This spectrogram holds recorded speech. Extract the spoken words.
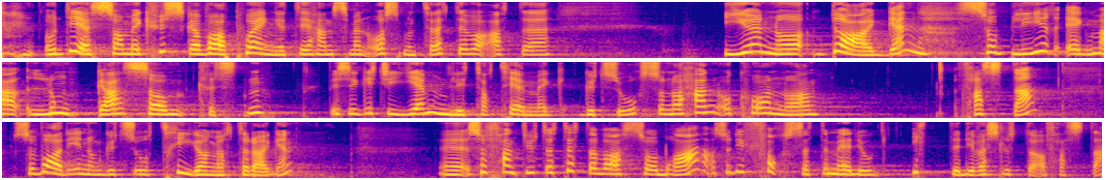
og det som jeg husker var poenget til Hans Sven Åsmund Tvedt, det var at eh, gjennom dagen så blir jeg mer lunka som kristen hvis jeg ikke jevnlig tar til meg Guds ord. Så når han og kona fasta, så var de innom Guds ord tre ganger til dagen. Eh, så fant de ut at dette var så bra. altså De fortsetter med det jo etter de var slutta å faste.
